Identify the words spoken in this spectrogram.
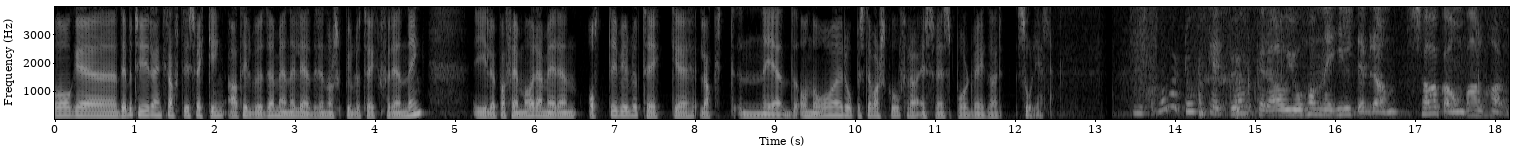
Og eh, det betyr en kraftig svekking av tilbudet, mener leder i Norsk bibliotekforening. I løpet av fem år er mer enn 80 bibliotek lagt ned, og nå ropes det varsko fra SVs Bård Vegar Solhjell. Har dere bøker av Johanne Hildebrandt, 'Saga om Valhall'?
